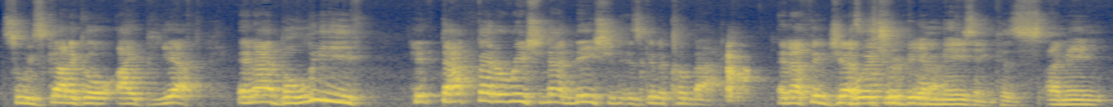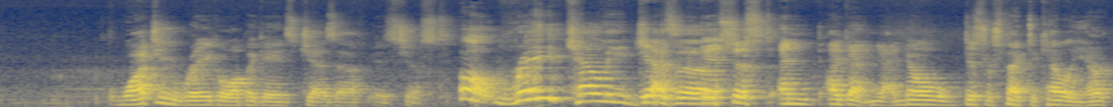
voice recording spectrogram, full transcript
So he's got to go IPF. And I believe that federation, that nation is going to come back. And I think Jez is which would be back. amazing because I mean, watching Ray go up against Jezza is just. Oh, Ray Kelly, Yeah, Jezza. it's just, and again, yeah, no disrespect to Kelly, our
